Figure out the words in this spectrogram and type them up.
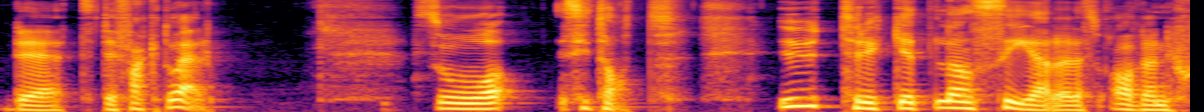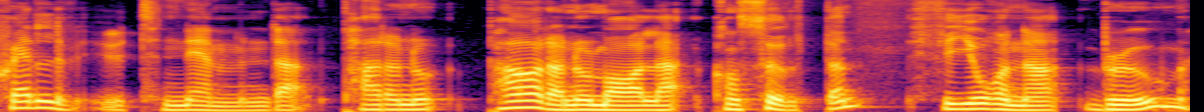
det de facto är. Så citat. Uttrycket lanserades av den självutnämnda parano paranormala konsulten Fiona Broom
